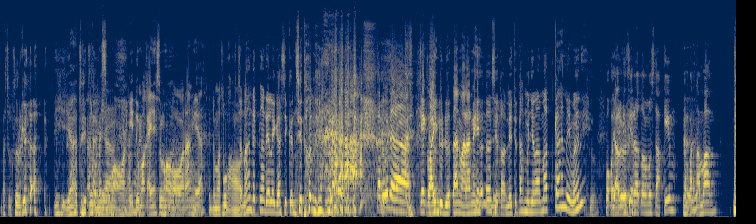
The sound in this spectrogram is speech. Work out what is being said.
masuk surga. Iya tuh itu mah. semua orang. Itu mah kayaknya semua orang ya. Itu mas Buk, mau. cenah dek ngadelegasikan si Tony. kan udah Kayak gua aing dudutan mana nih? Si Tony titah menyelamatkan nih mana nih? Tuh, Pokoknya Jalur. di Siratul Mustaqim lempar tambang.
